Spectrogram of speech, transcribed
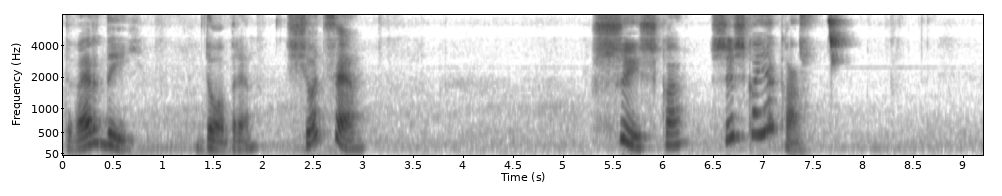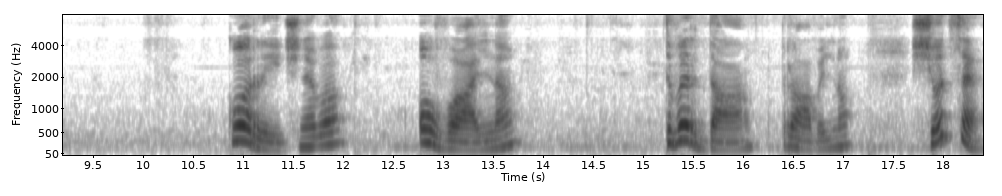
твердий. Добре. Що це? Шишка. Шишка яка? Коричнева, овальна, тверда. Правильно. Що це?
